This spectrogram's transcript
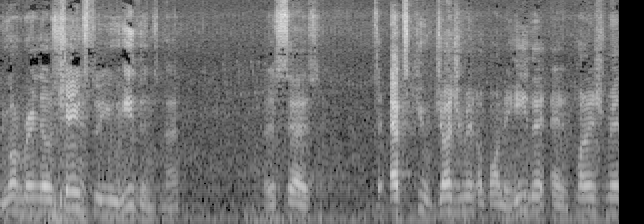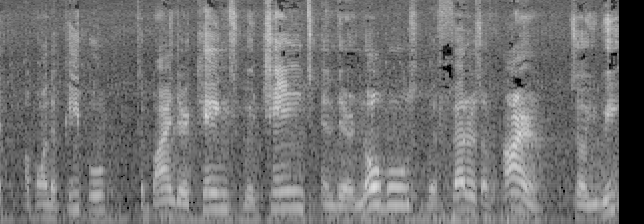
We're gonna bring those chains to you heathens, man. It says to execute judgment upon the heathen and punishment upon the people, to bind their kings with chains and their nobles with fetters of iron so we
